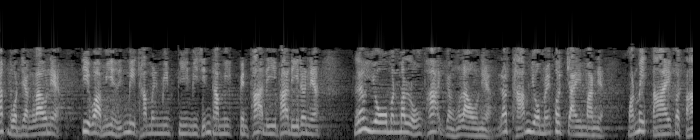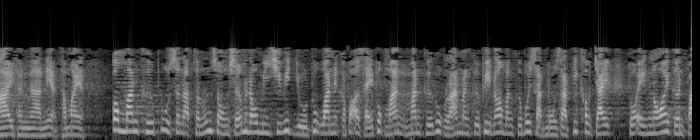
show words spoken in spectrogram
นักบวชอย่างเราเนี่ย ที่ว่ามีศีลมีธรรมมันมีมีมีศีลธรรมมีเป็นพระดีพระดีแล้วเนี่ย แล้วโยมันมาหลงพระอย่างเราเนี่ย แล้วถามโยมไม่เข้าใจมันเนี่ย มันไม่ตายก็ตายทันงานเนี่ยทำไม ก็มันคือผู้สนับสนุนส่งเสริมให้เรามีชีวิตอยู่ทุกวันเนี่ก็เพราะอาศัยพวกมัน มันคือลูกหลาน มันคือพี่น้อง มันคือผู้สัตว์หมู่สัตว์ที่เข้าใจ ตัวเองน้อยเกินไป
